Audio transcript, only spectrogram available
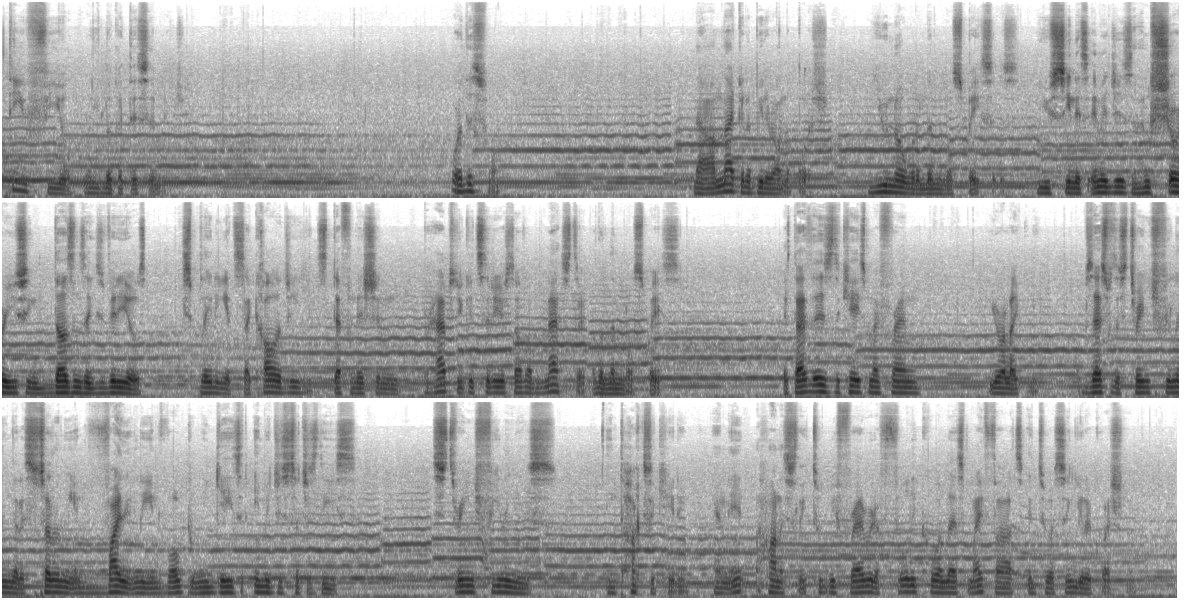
what do you feel when you look at this image? Or this one? Now, I'm not going to beat around the bush. You know what a liminal space is. You've seen its images, and I'm sure you've seen dozens of videos explaining its psychology, its definition. Perhaps you consider yourself a master of the liminal space. If that is the case, my friend, you are like me, obsessed with a strange feeling that is suddenly and violently invoked when we gaze at images such as these. Strange feeling is intoxicating, and it honestly took me forever to fully coalesce my thoughts into a singular question.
